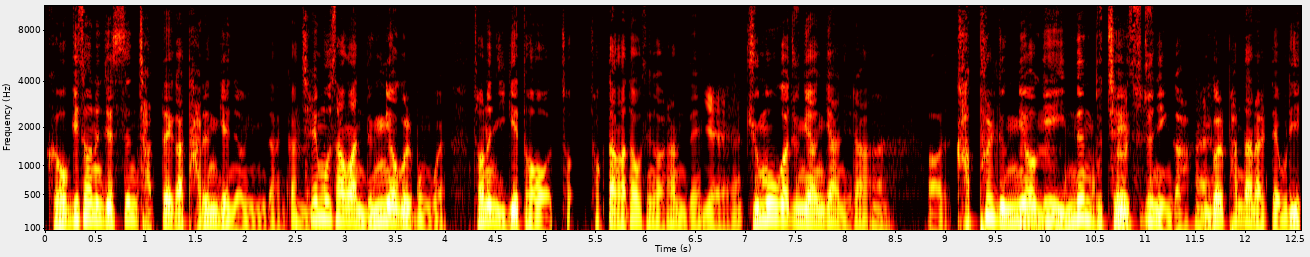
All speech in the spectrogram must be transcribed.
거기서는 이제 쓴 잣대가 다른 개념입니다. 그러니까 음. 채무 상환 능력을 본 거예요. 저는 이게 더 저, 적당하다고 생각을 하는데 예. 규모가 중요한 게 아니라 예. 어, 갚을 능력이 음. 있는 부채의 그렇지. 수준인가 네. 이걸 판단할 때 우리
